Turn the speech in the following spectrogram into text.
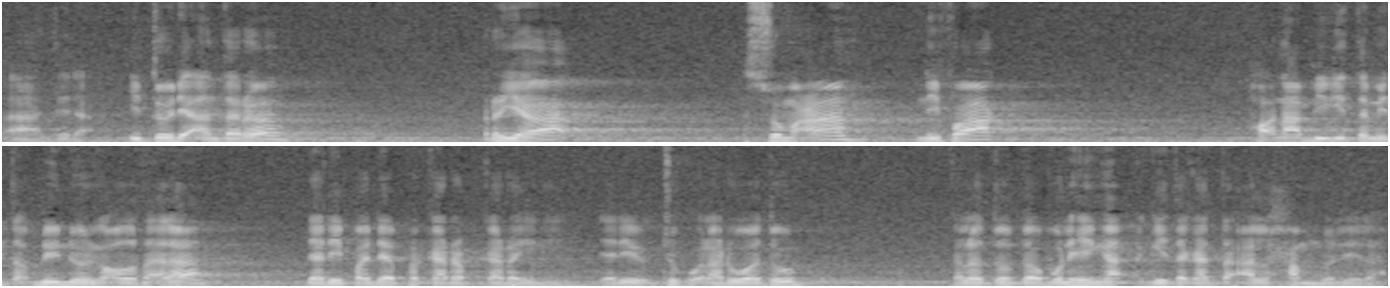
Ah tidak. Itu di antara riak sum'ah nifak hak nabi kita minta berlindung dengan Allah Taala daripada perkara-perkara ini. Jadi cukuplah dua tu. Kalau tuan-tuan boleh ingat kita kata Alhamdulillah.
